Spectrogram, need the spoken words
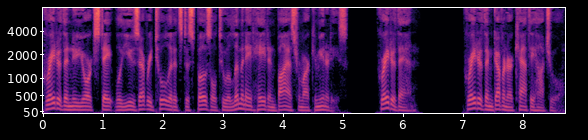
Greater than New York State will use every tool at its disposal to eliminate hate and bias from our communities. Greater than. Greater than Governor Kathy Hochul.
